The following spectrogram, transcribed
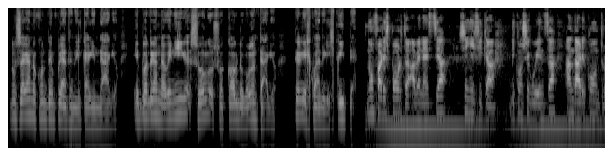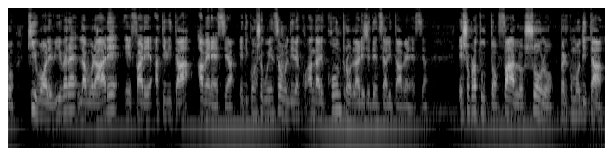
non saranno contemplate nel calendario e potranno avvenire solo su accordo volontario tra le squadre iscritte. Non fare sport a Venezia significa di conseguenza andare contro chi vuole vivere, lavorare e fare attività a Venezia e di conseguenza vuol dire andare contro la residenzialità a Venezia e soprattutto farlo solo per comodità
